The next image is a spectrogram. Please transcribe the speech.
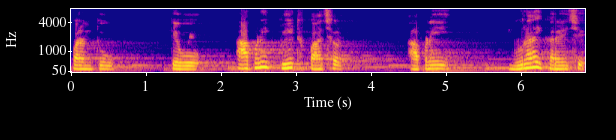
પરંતુ તેઓ આપણી પીઠ પાછળ આપણી બુરાઈ કરે છે.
